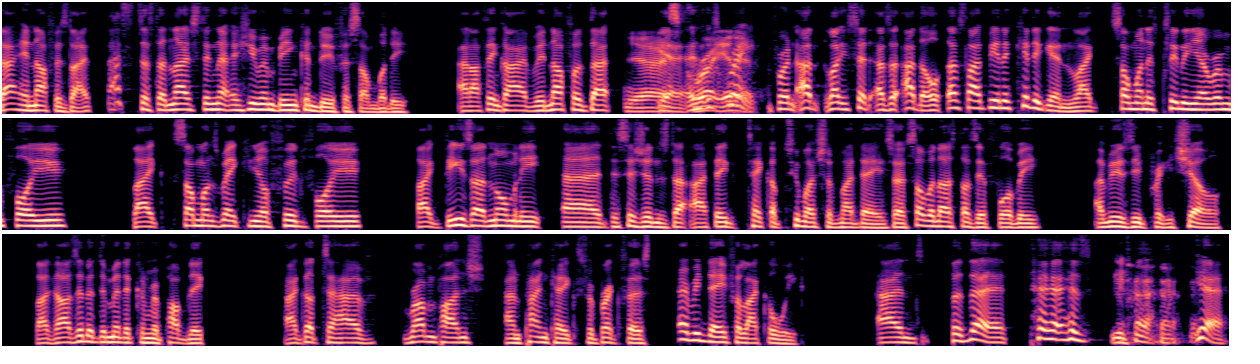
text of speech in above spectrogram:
that enough is like, that's just a nice thing that a human being can do for somebody. And I think I have enough of that. Yeah, it's and great, it's great it? for an ad, like you said, as an adult, that's like being a kid again. Like someone is cleaning your room for you. Like someone's making your food for you. Like these are normally, uh, decisions that I think take up too much of my day. So if someone else does it for me, I'm usually pretty chill. Like I was in the Dominican Republic. I got to have rum punch and pancakes for breakfast every day for like a week. And for there, yeah,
